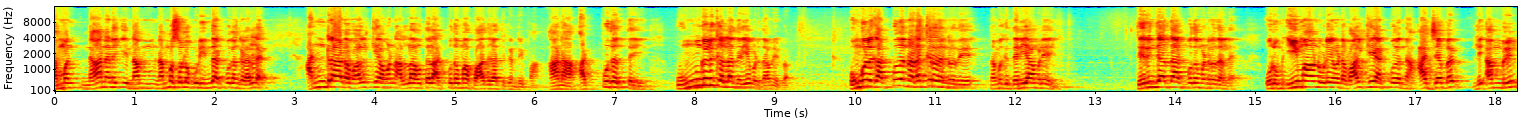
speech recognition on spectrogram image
நம்ம நான் நினைக்க நம் நம்ம சொல்லக்கூடிய இந்த அற்புதங்கள் அல்ல. அன்றாட வாழ்க்கையை அவன் அல்லாஹால அற்புதமாக பாதுகாத்து ஆனால் அற்புதத்தை உங்களுக்கு எல்லாம் தெரியப்படுத்தாமல் இருப்பான். உங்களுக்கு அற்புதம் நடக்கிறதுன்றது நமக்கு தெரியாமலே இருக்கும் தெரிஞ்சால் தான் அற்புதம் பண்றது அல்ல. ஒரு ஈமானுடைய வாழ்க்கையை அற்புதம் தான். லி அம்ரில்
